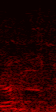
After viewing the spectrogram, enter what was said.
Yeah.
